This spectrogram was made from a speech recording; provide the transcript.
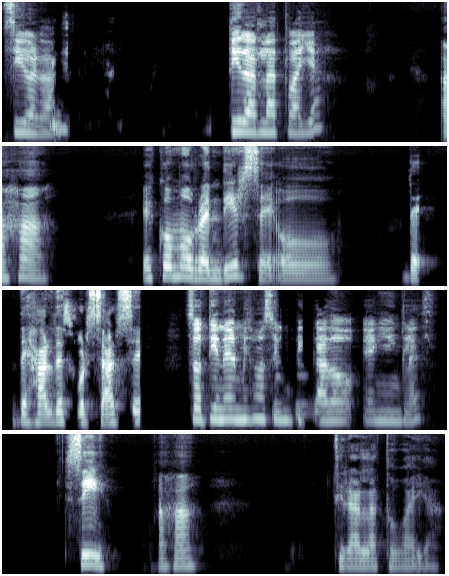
Sí, ¿verdad? Tirar la toalla. Ajá. Es como rendirse o de- dejar de esforzarse. ¿Eso tiene el mismo significado en inglés? Sí, ajá. Tirar la toalla.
